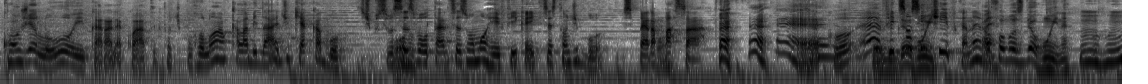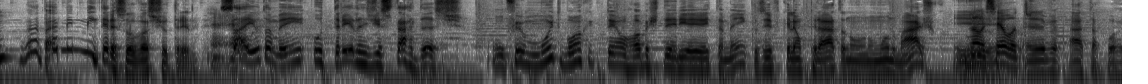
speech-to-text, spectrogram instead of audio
congelou e caralho é quatro. Então, tipo, rolou uma calamidade que acabou. Tipo, se vocês voltarem, vocês vão morrer. Fica aí que vocês estão de boa. Espera passar. É, Sacou? É, Deu- ficção deu ruim. científica, né, É o famoso deu ruim, né? Uhum. É, Me, me interessou, vou assistir o trailer. É. Saiu também o trailer de Stardust, Um filme muito bom que tem o Robert De Niro aí também, inclusive que ele é um pirata num, num mundo mágico. E Não, esse é outro. ele- Ah, tá, porra.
